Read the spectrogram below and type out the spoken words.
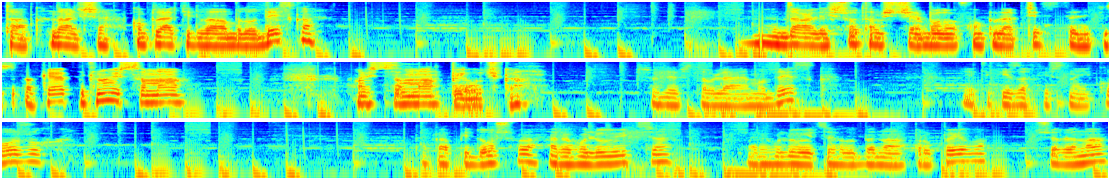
Так, далі. В комплекті два було диска. Далі, що там ще було в комплекті? Це якийсь пакетик. Ну і сама ось сама пилочка. Сюди вставляємо диск. Є такий захисний кожух. Така підошва регулюється. Регулюється глибина пропилу, ширина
